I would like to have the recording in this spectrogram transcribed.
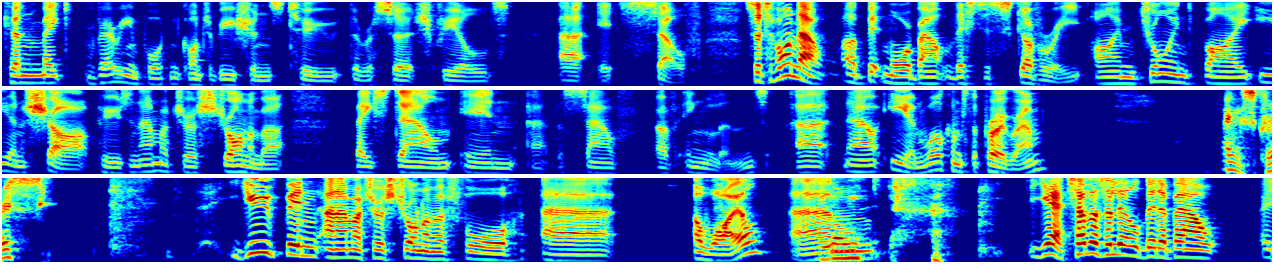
can make very important contributions to the research field uh, itself. So, to find out a bit more about this discovery, I'm joined by Ian Sharp, who's an amateur astronomer based down in uh, the south of England. Uh, now, Ian, welcome to the programme. Thanks, Chris. You've been an amateur astronomer for uh, a while. Um, yeah, tell us a little bit about uh,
